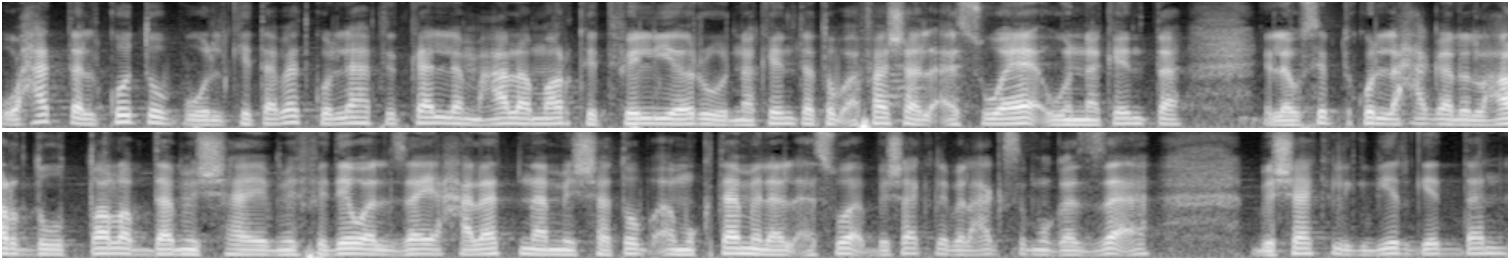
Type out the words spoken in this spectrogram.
وحتى الكتب والكتابات كلها بتتكلم على market failure وإنك أنت تبقى فشل أسواق وإنك أنت لو سبت كل حاجة للعرض والطلب ده مش هي في دول زي حالتنا مش هتبقى مكتملة الأسواق بشكل بالعكس مجزأة بشكل كبير جدا.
